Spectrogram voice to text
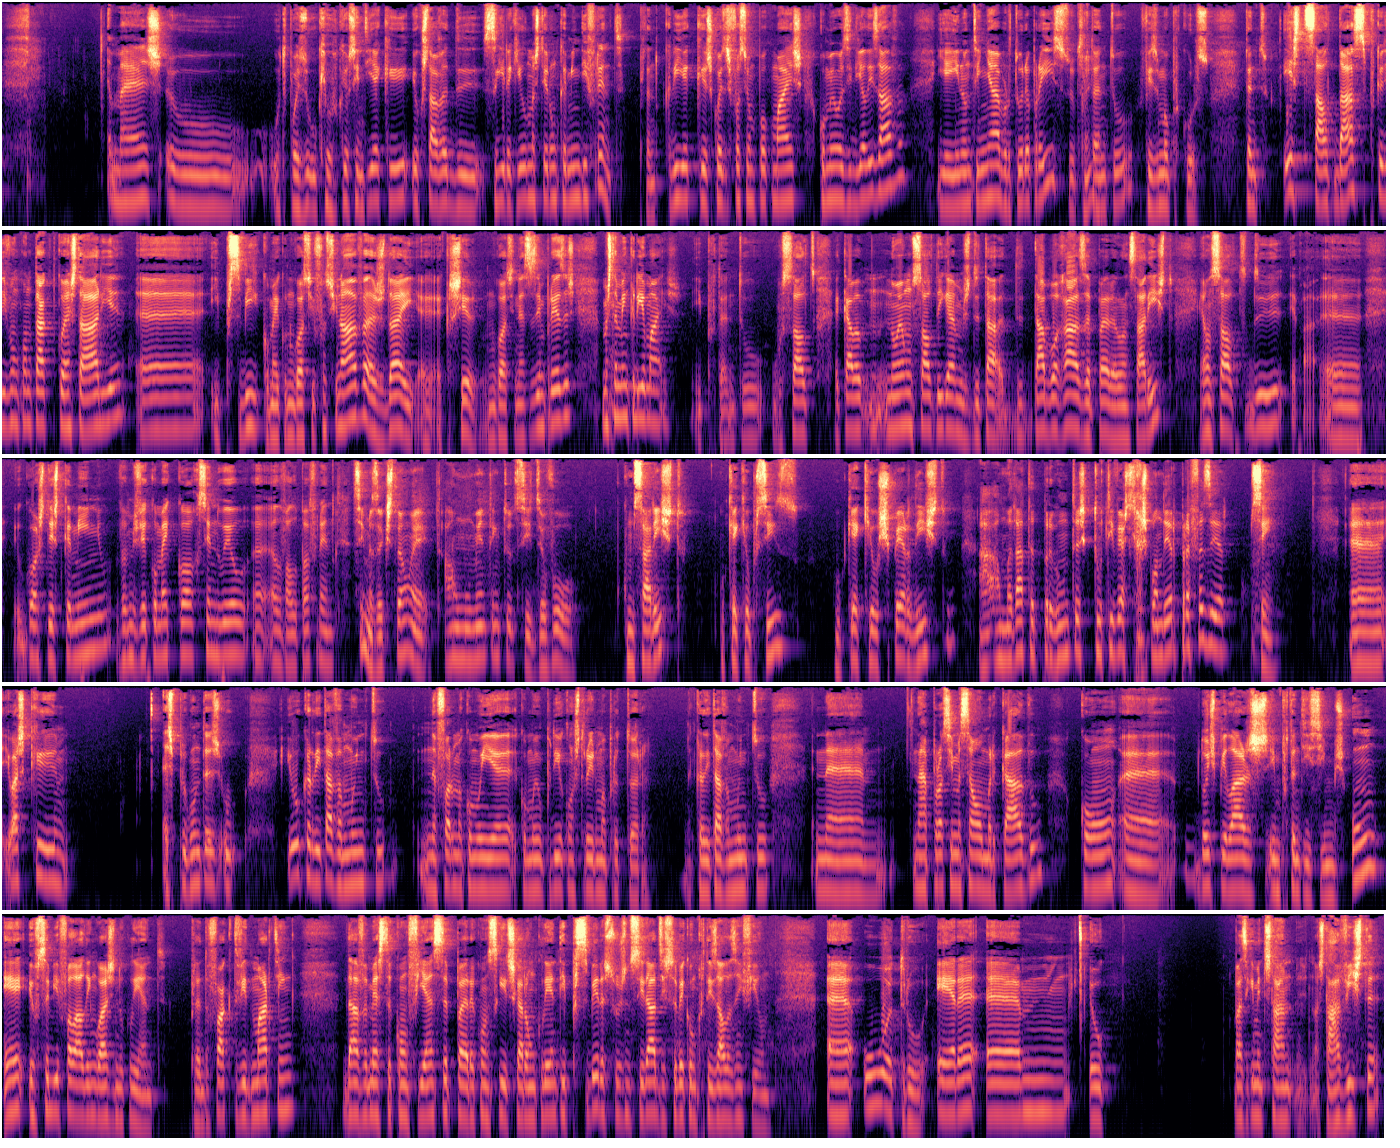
mas o, o depois o que, eu, o que eu sentia é que eu gostava de seguir aquilo, mas ter um caminho diferente. Portanto, queria que as coisas fossem um pouco mais como eu as idealizava e aí não tinha abertura para isso, Sim. portanto fiz o meu percurso. Portanto, este salto dá-se porque eu tive um contacto com esta área uh, e percebi como é que o negócio funcionava, ajudei a, a, crescer o negócio nessas empresas, mas também queria mais. E, portanto, o, o salto acaba, não é um salto, digamos, de, tá, de tábua rasa para lançar isto, é um salto de, epá, uh, eu gosto deste caminho, vamos ver como é que corre, sendo eu a, a levá-lo para a frente. Sim, mas a questão é: há um momento em que tu decides, eu vou começar isto, o que é que eu preciso, o que é que eu espero disto. Há, há uma data de perguntas que tu tiveste que responder para fazer. Sim. Uh, eu acho que as perguntas. Eu acreditava muito na forma como, ia, como eu podia construir uma produtora. Acreditava muito na na aproximação ao mercado com uh, dois pilares importantíssimos. Um é eu sabia falar a linguagem do cliente. Portanto, o facto de vir marketing dava-me esta confiança para conseguir chegar a um cliente e perceber as suas necessidades e saber concretizá-las em filme. Uh, o outro era um, eu basicamente está, está à vista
